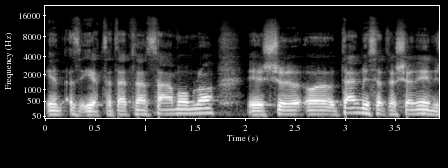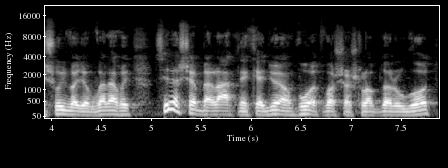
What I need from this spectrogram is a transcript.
én, ez érthetetlen számomra, és természetesen én is úgy vagyok vele, hogy szívesebben látnék egy olyan volt vasas labdarúgót,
